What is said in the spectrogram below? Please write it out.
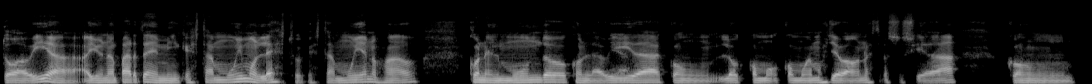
todavía hay una parte de mí que está muy molesto, que está muy enojado con el mundo, con la vida, con lo como, como hemos llevado nuestra sociedad, con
